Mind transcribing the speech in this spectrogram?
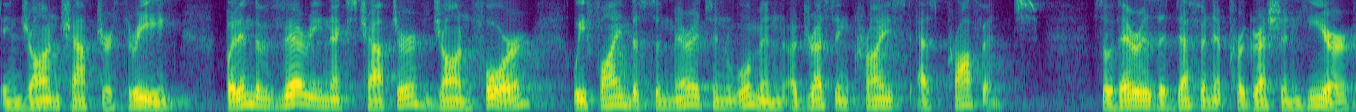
in John chapter 3. But in the very next chapter, John 4, we find the Samaritan woman addressing Christ as prophet. So there is a definite progression here.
